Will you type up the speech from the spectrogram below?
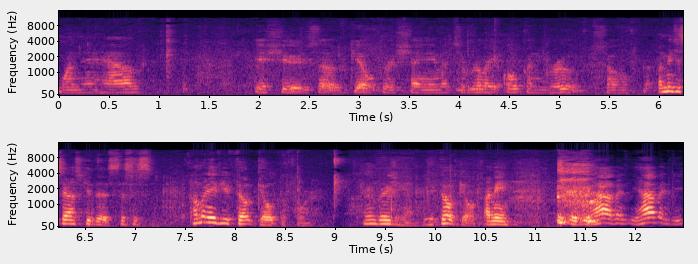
when they have issues of guilt or shame. It's a really open group, so Let me just ask you this. This is how many of you felt guilt before? Raise your hand? You felt guilt. I mean, if you haven't, you haven't, you-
